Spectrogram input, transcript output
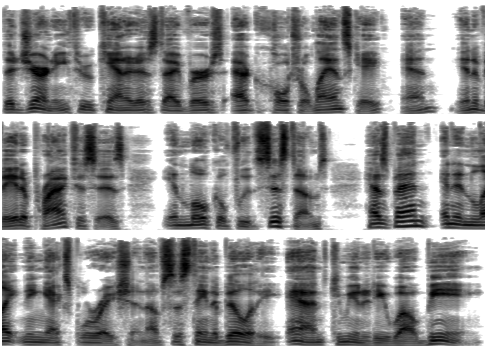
The journey through Canada's diverse agricultural landscape and innovative practices in local food systems has been an enlightening exploration of sustainability and community well being.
